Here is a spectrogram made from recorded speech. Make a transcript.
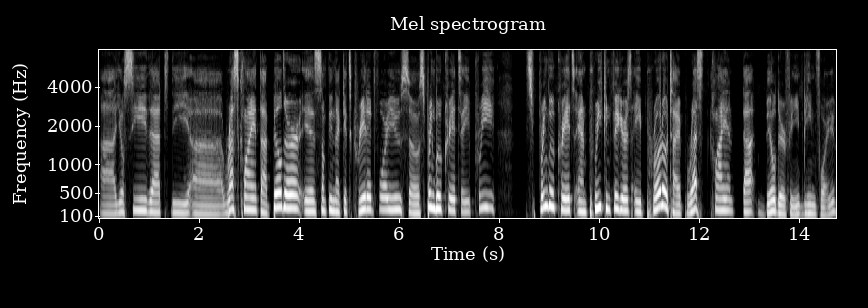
uh, you'll see that the uh, REST client.builder is something that gets created for you. So Spring Boot creates a pre Spring Boot creates and pre-configures a prototype REST client.builder bean for you.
